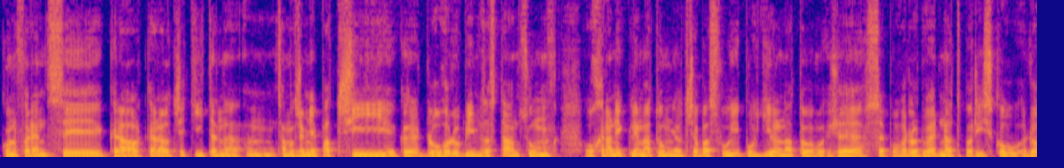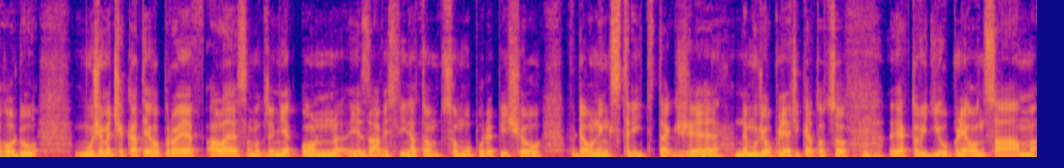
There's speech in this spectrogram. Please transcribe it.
konferenci. Král Karel III. ten hm, samozřejmě patří k dlouhodobým zastáncům ochrany klimatu, měl třeba svůj podíl na to, že se povedlo dojednat pařížskou dohodu. Můžeme čekat jeho projev, ale samozřejmě on je závislý na tom, co mu podepíšou v Downing Street, takže nemůže úplně říkat to, co, jak to vidí úplně on sám.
